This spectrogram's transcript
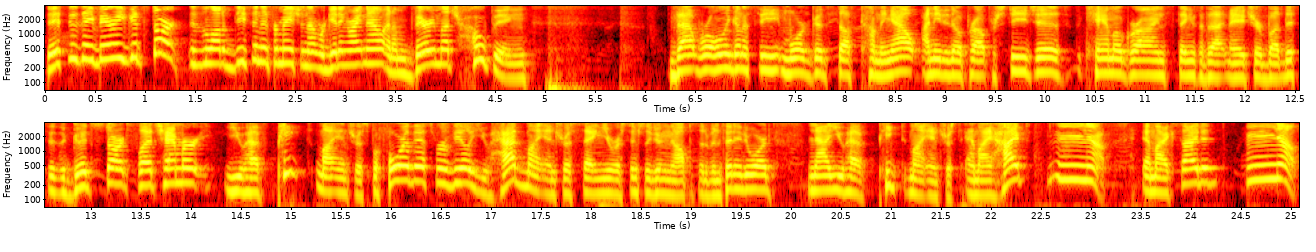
this is a very good start. This is a lot of decent information that we're getting right now, and I'm very much hoping that we're only going to see more good stuff coming out. I need to know about Prestiges, camo grinds, things of that nature, but this is a good start. Sledgehammer, you have piqued my interest. Before this reveal, you had my interest, saying you were essentially doing the opposite of Infinity Ward. Now you have piqued my interest. Am I hyped? No. Am I excited? No.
